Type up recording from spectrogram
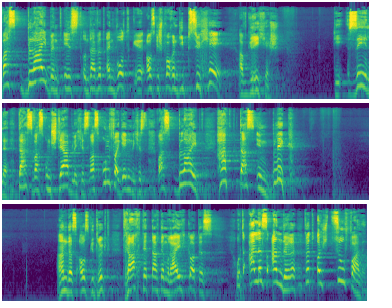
was bleibend ist, und da wird ein Wort äh, ausgesprochen, die Psyche auf Griechisch. Die Seele, das, was unsterblich ist, was unvergänglich ist, was bleibt. Habt das im Blick. Anders ausgedrückt, trachtet nach dem Reich Gottes und alles andere wird euch zufallen.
